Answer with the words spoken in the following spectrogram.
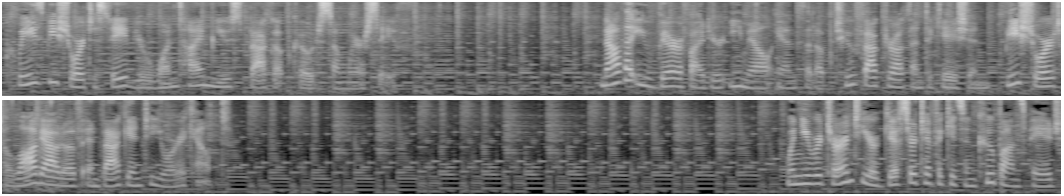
Please be sure to save your one time use backup code somewhere safe. Now that you've verified your email and set up two factor authentication, be sure to log out of and back into your account. When you return to your gift certificates and coupons page,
